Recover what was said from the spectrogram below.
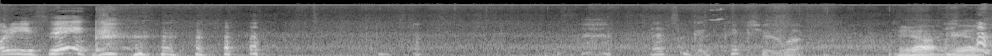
What do you think? That's a good picture. Look. Yeah, yes.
